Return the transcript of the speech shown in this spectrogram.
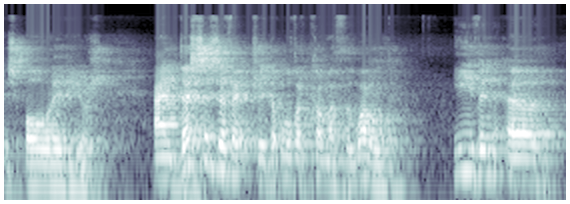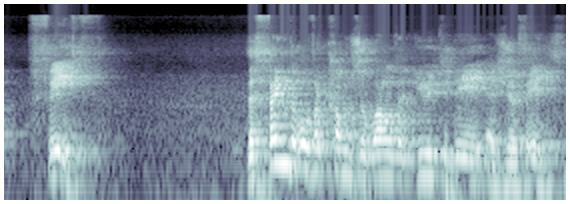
It's already yours. And this is the victory that overcometh the world, even our faith. The thing that overcomes the world in you today is your faith.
